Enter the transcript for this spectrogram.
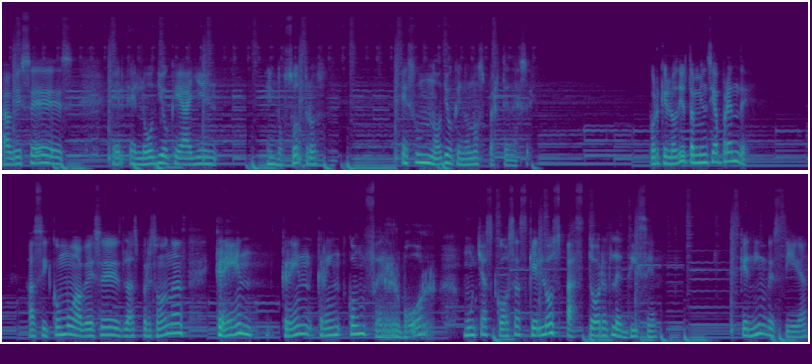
a veces el, odio que hay en, en nosotros es un odio que no nos pertenece. Porque el odio también se aprende. Así como a veces las personas creen, creen, creen con fervor muchas cosas que los pastores les dicen, que ni investigan,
